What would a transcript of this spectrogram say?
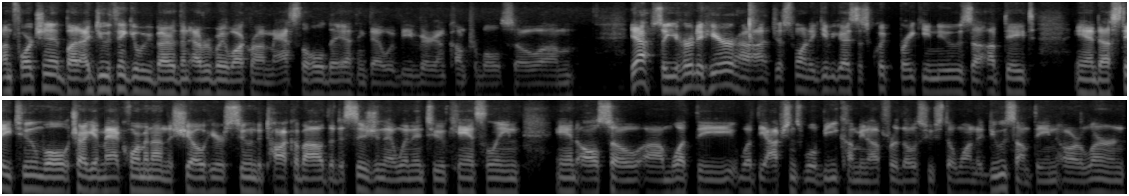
unfortunate, but I do think it would be better than everybody walk around masked the whole day. I think that would be very uncomfortable. So, um, yeah, so you heard it here. Uh, just wanted to give you guys this quick breaking news uh, update and uh, stay tuned. We'll try to get Matt Kormann on the show here soon to talk about the decision that went into canceling and also um, what the what the options will be coming up for those who still want to do something or learn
